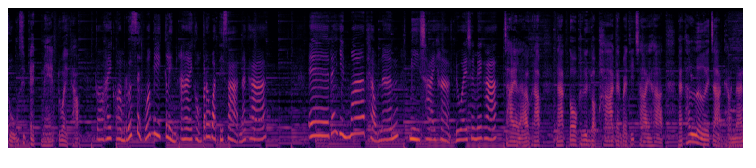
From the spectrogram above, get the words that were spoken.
สูง 11 เมตรด้วยครับ ก็ให้ความรู้สึกว่ามีกลิ่นอายของประวัติศาสตร์นะคะ เอ ได้ยินว่าแถวนั้นมีชายหาดด้วยใช่ไหมคะ ใช่แล้วครับ นักโตคลื่นก็พากันไปที่ชายหาด แต่ถ้าเลยจากแถวนั้น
